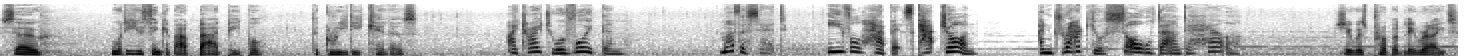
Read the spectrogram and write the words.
So, what do you think about bad people? The greedy killers? I try to avoid them. Mother said, evil habits catch on and drag your soul down to hell. She was probably right.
